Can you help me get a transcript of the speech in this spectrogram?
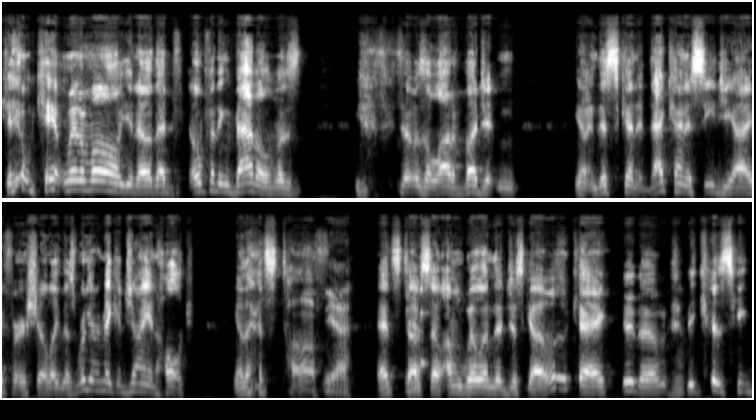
can't, can't win them all. You know that opening battle was that was a lot of budget. And you know and this kind of that kind of cgi for a show like this we're gonna make a giant hulk. You know that's tough. Yeah. That's tough so i'm willing to just go okay you know because he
